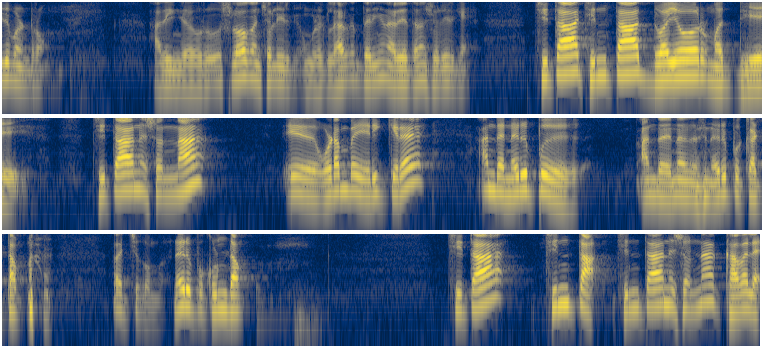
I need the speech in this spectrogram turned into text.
இது பண்ணுறோம். அது இங்கே ஒரு ஸ்லோகம் சொல்லியிருக்கேன் உங்களுக்கு எல்லாருக்கும் தெரியும் நிறைய தரம் சொல்லியிருக்கேன். சிதா சிந்தா துவயோர் மத்தியே. சித்தான்னு சொன்னால் உடம்பை எரிக்கிற அந்த நெருப்பு அந்த என்ன நெருப்பு கட்டம். வச்சுக்கோங்க. நெருப்பு குண்டம். சிதா சிந்தா. சிந்தான்னு சொன்னால் கவலை.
